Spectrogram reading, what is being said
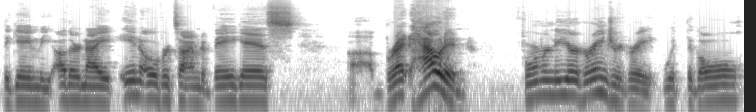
the game the other night in overtime to Vegas. Uh, Brett Howden, former New York Ranger great, with the goal.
